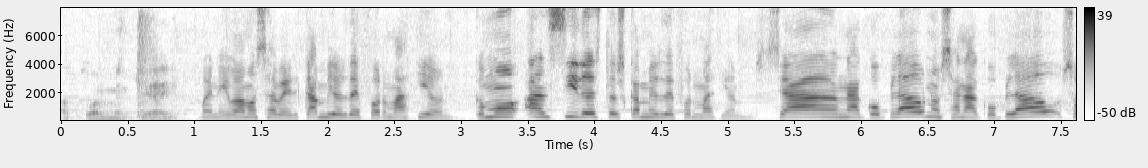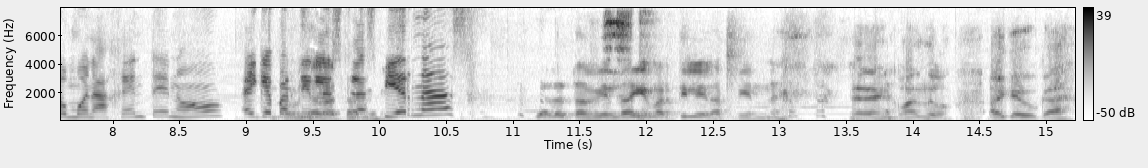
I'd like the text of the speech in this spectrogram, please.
actualmente hay. Bueno, y vamos a ver, cambios de formación. ¿Cómo han sido estos cambios de formación? ¿Se han acoplado, no se han acoplado? ¿Son buena gente, no? ¿Hay que ya partirles las piernas? Ya lo estás viendo, hay que partirle las piernas. De vez en cuando. Hay que educar.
